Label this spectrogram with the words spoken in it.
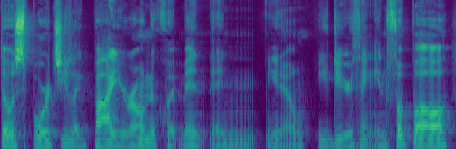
those sports you like buy your own equipment and you know you do your thing. In football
